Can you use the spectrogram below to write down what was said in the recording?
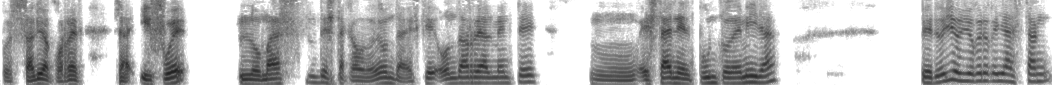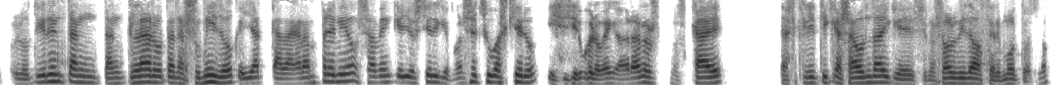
pues salió a correr. O sea, y fue lo más destacado de Honda. Es que Honda realmente mm, está en el punto de mira, pero ellos yo creo que ya están, lo tienen tan, tan claro, tan asumido, que ya cada gran premio saben que ellos tienen que ponerse chubasquero y decir, bueno, venga, ahora nos, nos cae las críticas a Honda y que se nos ha olvidado hacer motos, ¿no?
